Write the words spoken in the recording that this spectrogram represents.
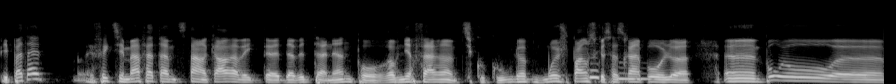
Puis peut-être, effectivement, faire un petit encart avec David Tannen pour revenir faire un petit coucou. Moi, je pense que ce serait un beau, un beau, euh,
